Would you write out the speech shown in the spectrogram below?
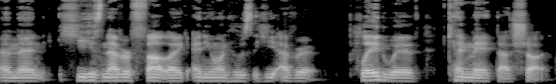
And then he's never felt like anyone who's he ever played with can make that shot.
